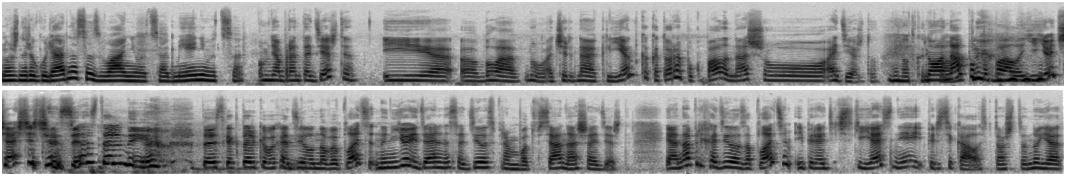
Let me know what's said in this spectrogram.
нужно регулярно созваниваться, обмениваться. У меня бренд одежды, и э, была ну, очередная клиентка, которая покупала нашу одежду. Минутка Но она покупала ее чаще, чем все остальные. То есть, как только выходило новое платье, на нее идеально садилась прям вот вся наша одежда. И она приходила за платьем, и периодически я с ней пересекалась, потому что, ну, я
